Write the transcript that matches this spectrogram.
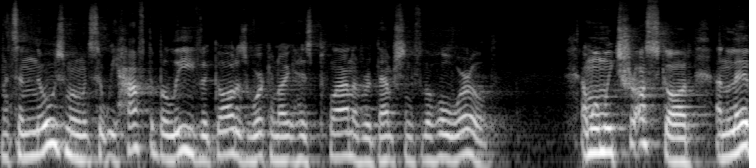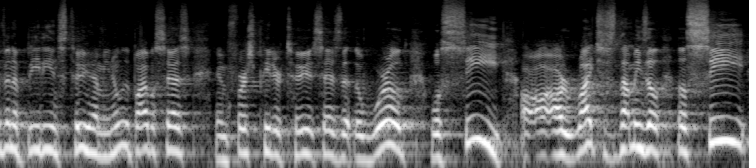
And it's in those moments that we have to believe that God is working out his plan of redemption for the whole world. And when we trust God and live in obedience to Him, you know the Bible says in 1 Peter 2? It says that the world will see our, our righteousness. That means they'll, they'll see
